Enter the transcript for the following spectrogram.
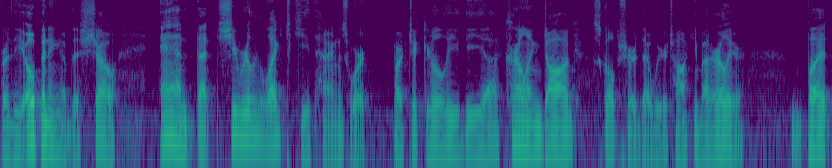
for the opening of this show, and that she really liked Keith Haring's work, particularly the uh, curling dog sculpture that we were talking about earlier. But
